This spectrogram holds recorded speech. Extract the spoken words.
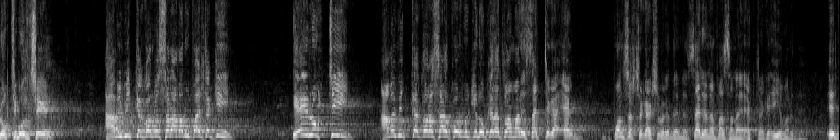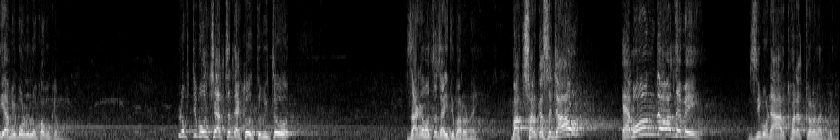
লোকটি বলছে, আমি ভিক্ষা করব ছাড়া আমার উপায়টা কি? এই লোকটি, আমি ভিক্ষা করা ছাড়া করব কি? লোকেরা তো আমার ষাট টাকা, এক, পঞ্চাশ টাকা, একশো টাকা দেয় না। চার আনা পাঁচ আনা, এক টাকা, এই আমার দেয়। এ দিয়ে আমি বড় লোক হব কেমন? লোকটি বলছে আচ্ছা দেখো, তুমি তো জায়গা মতো যাইতে পারো নাই। বাদশার কাছে যাও এমন দেওয়া দেবে, জীবনে আর খয়রাত করা লাগবে না।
